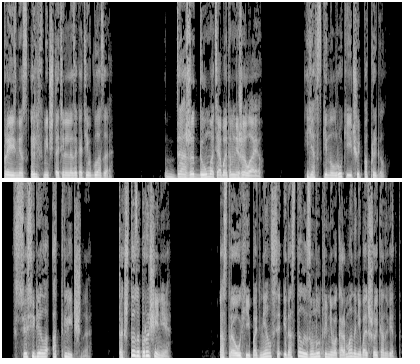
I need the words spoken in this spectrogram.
произнес эльф, мечтательно закатив глаза. «Даже думать об этом не желаю». Я вскинул руки и чуть попрыгал. Все сидело отлично. Так что за поручение? Остроухий поднялся и достал из внутреннего кармана небольшой конверт.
